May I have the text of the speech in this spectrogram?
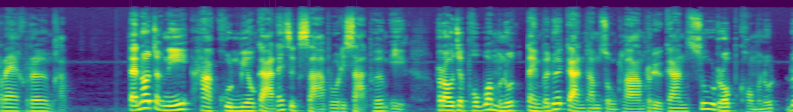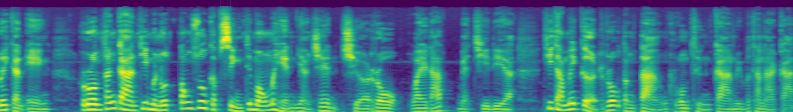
แรกเริ่มครับ แต่นอกจากนี้หากคุณมีโอกาสได้ศึกษาประวัติศาสตร์เพิ่มอีก เราจะพบว่ามนุษย์เต็มไปด้วยการทำสงคราม หรือการสู้รบของมนุษย์ด้วยกันเอง รวมทั้งการที่มนุษย์ต้องสู้กับสิ่งที่มองไม่เห็นอย่างเช่น เชื้อโรค ไวรัส แบคทีเรีย ที่ทำให้เกิดโรคต่างๆ รวมถึงการวิวัฒนาการ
